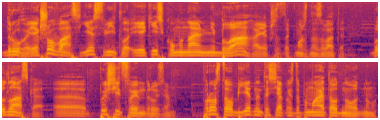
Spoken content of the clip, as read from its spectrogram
Друге, якщо у вас є світло і якісь комунальні блага, якщо це так можна називати, будь ласка, е, пишіть своїм друзям. Просто об'єднуйтесь, якось допомагайте одне одному.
